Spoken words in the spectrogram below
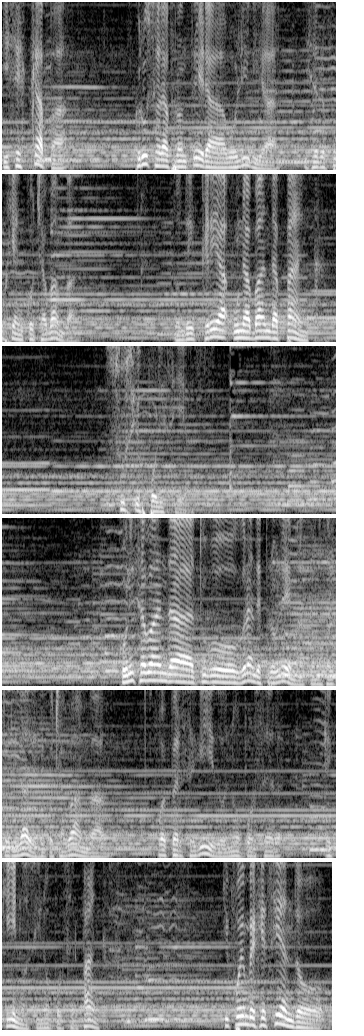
y se escapa, cruza la frontera a Bolivia y se refugia en Cochabamba, donde crea una banda punk, Sucios Policías. Con esa banda tuvo grandes problemas con las autoridades de Cochabamba. Fue perseguido no por ser equino, sino por ser punk. Y fue envejeciendo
